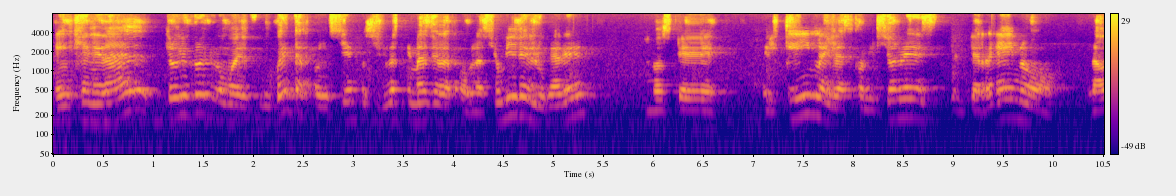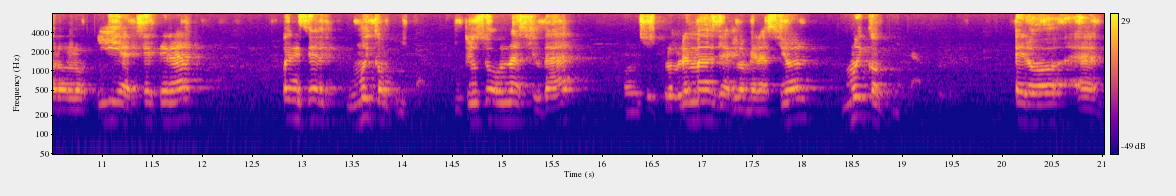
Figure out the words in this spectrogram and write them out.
En general, yo, yo creo que como el 50%, si no es que más de la población, vive en lugares en los que el clima y las condiciones del terreno, la orología, etcétera, pueden ser muy complicadas. Incluso una ciudad con sus problemas de aglomeración muy complicados. Pero eh,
